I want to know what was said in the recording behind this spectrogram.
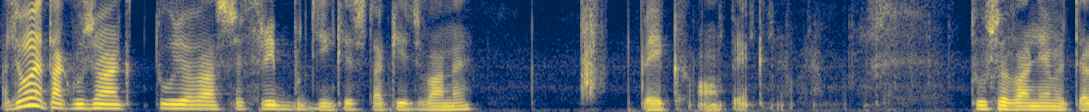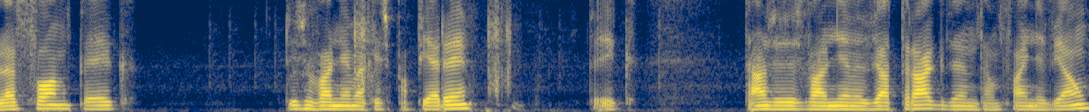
A czemu ja tak użyłem, tu właśnie free budding jest taki zwany? Pyk, o pięknie. Tu walniemy telefon, pyk. Tu walniemy jakieś papiery, pyk. Tam się walniemy wiatrak, gdy tam fajnie wiał.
